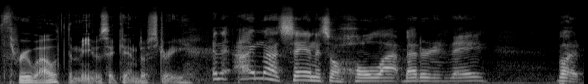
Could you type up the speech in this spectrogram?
throughout the music industry. And I'm not saying it's a whole lot better today, but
